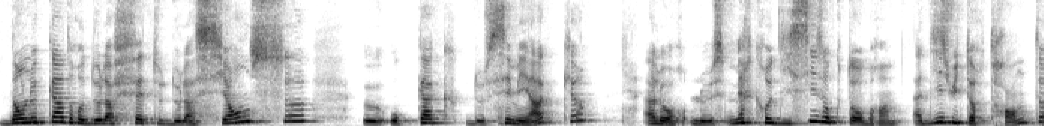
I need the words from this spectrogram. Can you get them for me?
Dans le cadre de la fête de la science, euh, au CAC de Séméac. Alors, le mercredi 6 octobre à 18h30,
